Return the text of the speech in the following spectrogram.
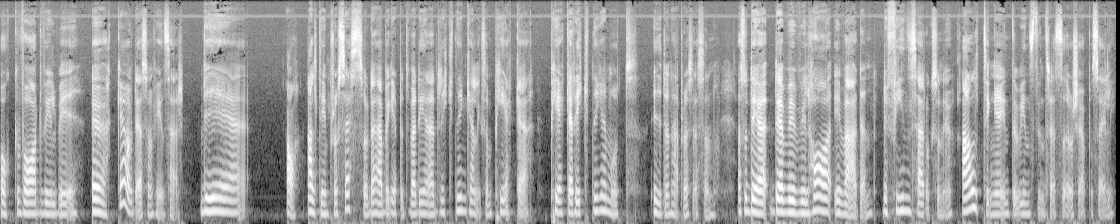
och vad vill vi öka av det som finns här? Vi är ja, alltid en process och det här begreppet värderad riktning kan liksom peka, peka riktningen mot i den här processen. Alltså det, det vi vill ha i världen, det finns här också nu. Allting är inte vinstintresse och köp och sälj,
